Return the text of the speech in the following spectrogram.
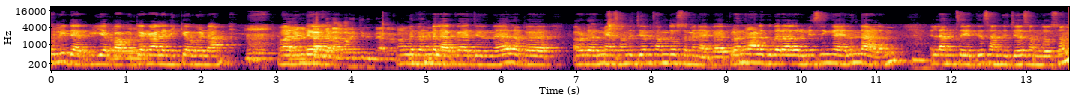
சொல்லிட்டாரு கிளியப்பா. ஒற்றை கால நிற்க வேண்டாம். வா, ரெண்டு கால. நல்ல பெம்பல் அக்கா வச்சிருந்தார் அப்போ அவரோட உண்மையாக சந்திச்சது சந்தோஷம் என்ன இப்போ பிறந்த நாளுக்கு வராத ஒரு மிஸ்ஸிங்காக இருந்தாலும் எல்லாம் சேர்த்து சந்திச்ச சந்தோஷம்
